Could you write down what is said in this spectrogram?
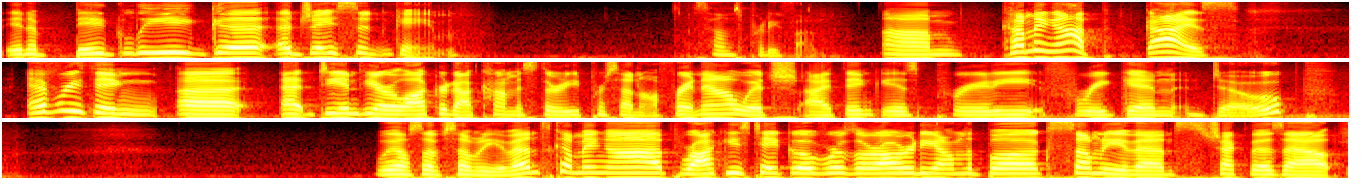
in a big league uh, adjacent game. Sounds pretty fun. Um, coming up, guys, everything uh, at dnvrlocker.com is 30% off right now, which I think is pretty freaking dope. We also have so many events coming up. Rockies takeovers are already on the books. So many events. Check those out.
